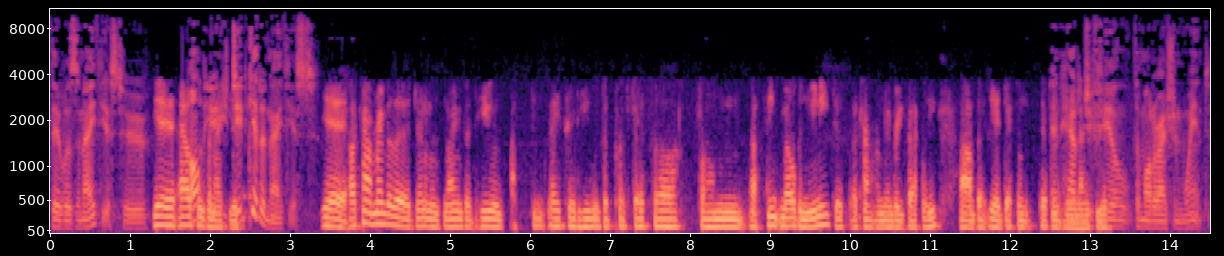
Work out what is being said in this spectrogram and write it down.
there was an atheist who. Yeah, ours oh, was an you atheist. did get an atheist. Yeah, I can't remember the gentleman's name, but he was, I think they said he was a professor from, I think Melbourne Uni, just, I can't remember exactly, um, but yeah, definitely, definitely And how did you feel the moderation went?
